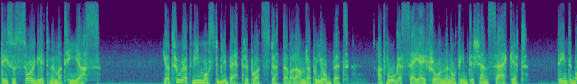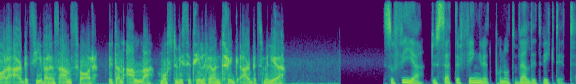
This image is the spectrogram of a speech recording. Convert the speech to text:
Det är så sorgligt med Mattias. Jag tror att vi måste bli bättre på att stötta varandra på jobbet. Att våga säga ifrån när något inte känns säkert. Det är inte bara arbetsgivarens ansvar, utan alla måste vi se till att vi har en trygg arbetsmiljö. Sofia, du sätter fingret på något väldigt viktigt.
